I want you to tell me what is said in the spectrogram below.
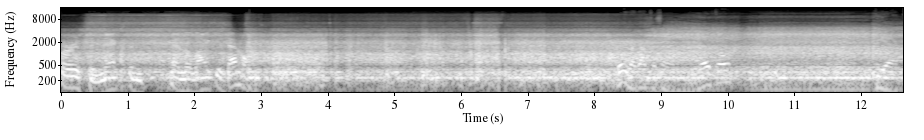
first and next and, and the like? Is that all? believe I got this on local DX.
